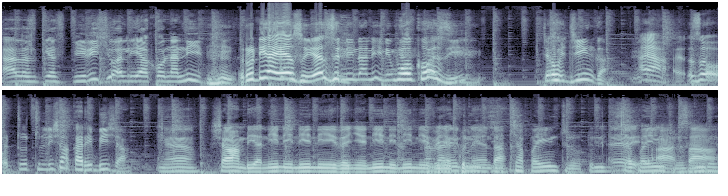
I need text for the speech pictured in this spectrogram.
Alasikia spiritual yako na need rudia yesu yesu ni nani ni mwokozi. Cha ujinga haya so tulishakaribisha yeah. shawambia nini nini venye nini nini venye Nadhani kunaenda intro tulichapa Eh, ah, intro sawa.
